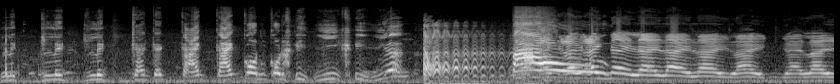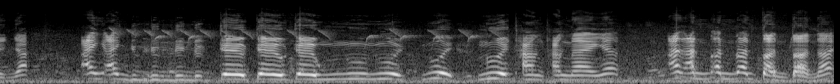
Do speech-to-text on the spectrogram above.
lịch lịch lịch, cái cái cái cái con con khỉ khỉ á. tao. Anh anh này này này này này này này nhá. Anh anh đừng đừng đừng đừng kêu kêu kêu ngươi ngươi ngươi ngươi thằng thằng này nhá. Ăn ăn ăn ăn tần tần đấy.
